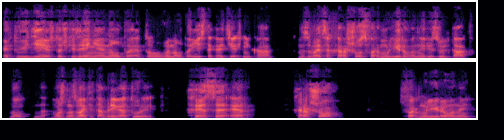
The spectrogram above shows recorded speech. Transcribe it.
эту идею с точки зрения НЛП, то в НЛП есть такая техника называется хорошо сформулированный результат. Ну, можно назвать это аббревиатурой. ХСР. Хорошо сформулированный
